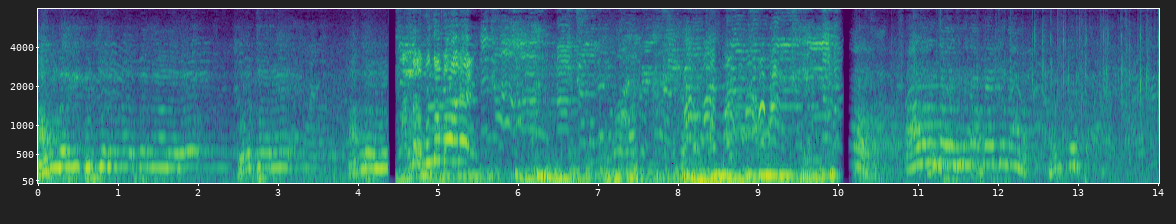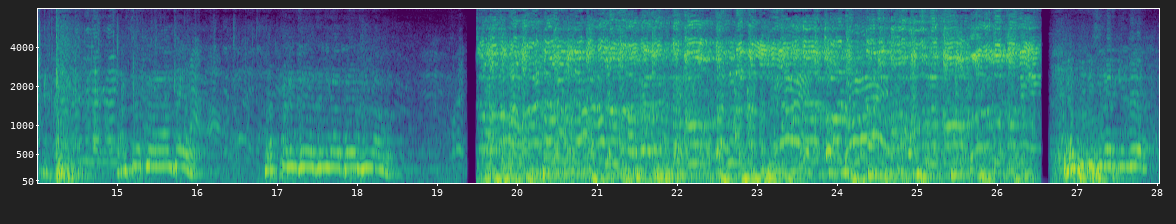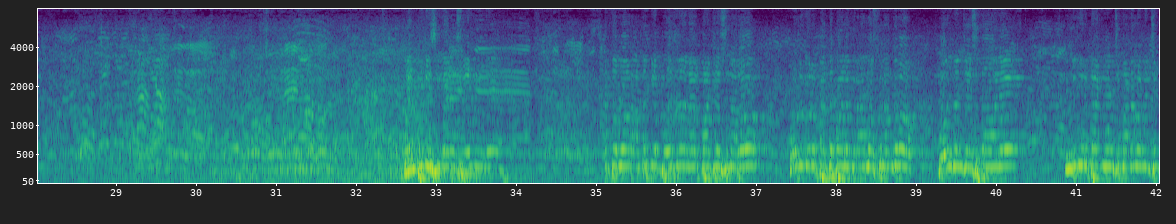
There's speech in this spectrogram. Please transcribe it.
అందరికీ కూర్చొని ఉన్న ఇబ్బంది కాలేదు. కూర్చొని అందరూ అందరూ ముందు పోవాలి. ఆదరించవలసిందిగా కోరుతున్నాము అసభ్యురాలతో సత్కరించవలసిందిగా కోరుతున్నాము ఎంపీటీసీ గారి సైన్ వారు అందరికీ భోజనాలు ఏర్పాటు చేస్తున్నారు. కొడుకురు పెద్దపాలెం గ్రామస్తులందరూ భోజనం చేసుకోవాలి. ఇందుకూరుపేట నుంచి మండలం నుంచి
